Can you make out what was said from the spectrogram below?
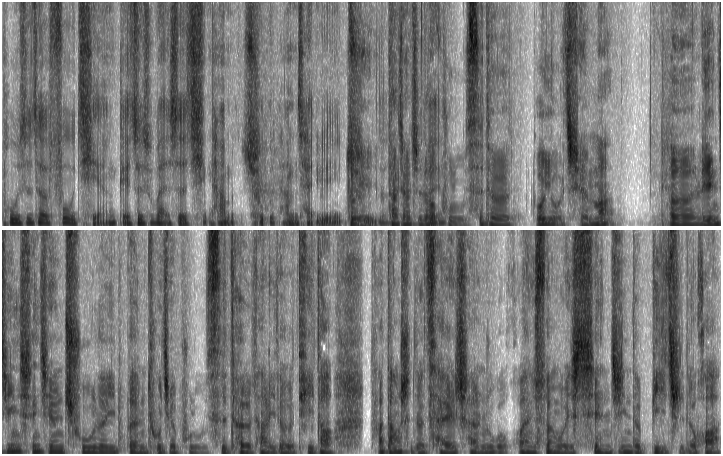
普鲁斯特付钱给这出版社，请他们出，他们才愿意出。对，大家知道普鲁斯特多有钱吗？呃，联经先前出了一本图解普鲁斯特，它里头有提到，他当时的财产如果换算为现金的币值的话，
